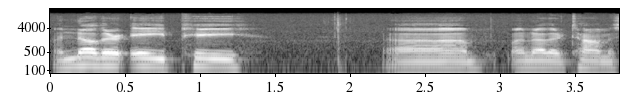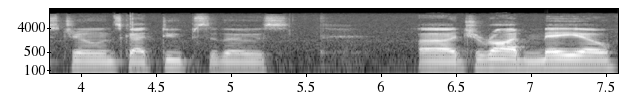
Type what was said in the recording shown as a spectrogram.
Another AP um, another Thomas Jones got dupes of those. Uh, Jerod Mayo.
